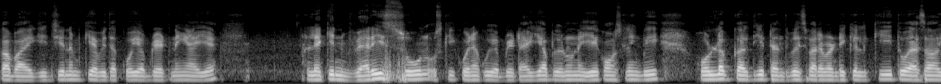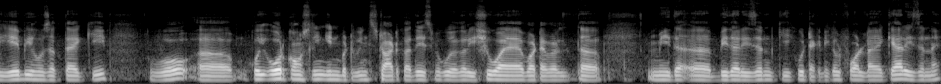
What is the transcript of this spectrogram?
कब आएगी? जीएनएम की अभी तक कोई अपडेट नहीं आई है, लेकिन वेरी सून उसकी कोई ना कोई अपडेट आएगी। अब उन्होंने ये काउंसलिंग भी होल्ड अप कर दी है टेंथ बेस पैरामेडिकल की तो ऐसा ये भी हो सकता है कि वो आ, कोई और काउंसलिंग इन बिटवीन स्टार्ट कर दे इसमें कोई अगर इशू आया है whatever the me the be the reason की कोई टेक्निकल फॉल्ट आया क्या रीज़न है?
